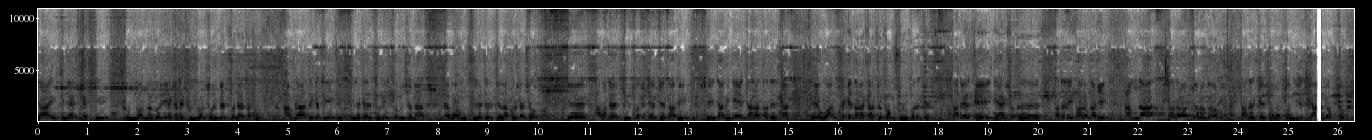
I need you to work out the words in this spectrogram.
চাই সিলেট একটি সুন্দর নগরী, এখানে সুন্দর পরিবেশ বজায় থাকুক। আমরা দেখেছি সিলেটের পুলিশ কমিশনার এবং সিলেটের জেলা প্রশাসক যে আমাদের দীর্ঘদিনের যে দাবি, সেই দাবি নিয়ে তারা তাদের কাজ ডে ওয়ান থেকে তারা কার্যক্রম শুরু করেছেন। তাদের এই ন্যায় তাদের এই ভালো কাজে আমরা সাধারণ জনগণ তাদেরকে সমর্থন দিয়েছি। আমি অত্যন্ত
